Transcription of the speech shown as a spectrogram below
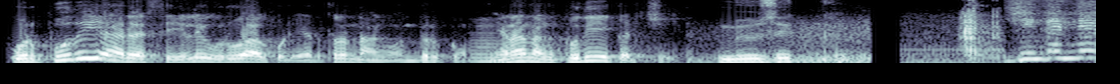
ஒரு புதிய அரசியலை உருவாக்கக்கூடிய இடத்துல நாங்க வந்திருக்கோம். ஏன்னா நாங்க புதிய கட்சி. மியூசிக் கலந்து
